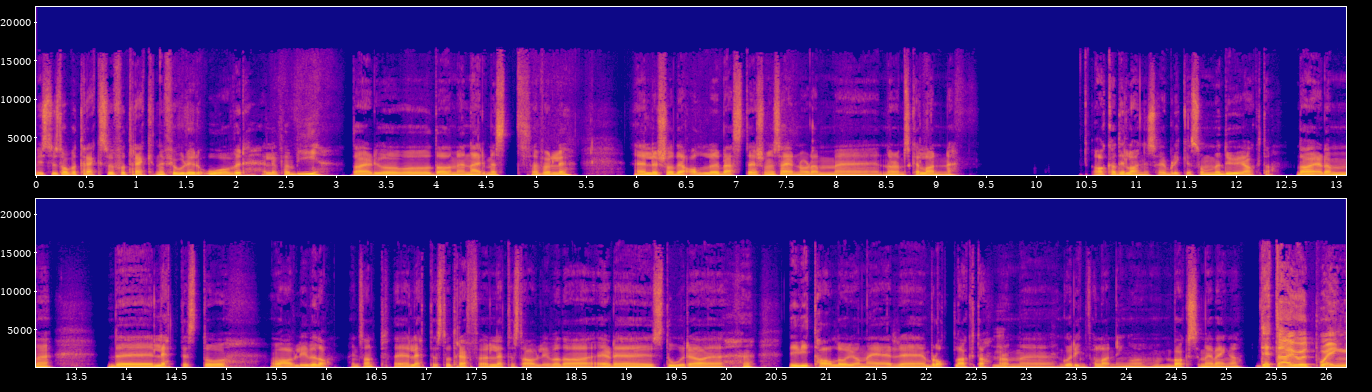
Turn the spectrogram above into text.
Hvis du står på trekk, så får trekkende fugler over eller forbi. Da er det jo da de er nærmest, selvfølgelig. Eller så det aller beste, som du sier, når de, når de skal lande. Akkurat i landesøyeblikket, som med duejakt, da. Da er de det letteste å, å avlive, da. Ikke sant? Det er lettest å treffe, lettest å avlive. Da er det store De vitale organene er eh, blottlagt, da, når de eh, går inn for landing og bakser med venga. Dette er jo et poeng,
